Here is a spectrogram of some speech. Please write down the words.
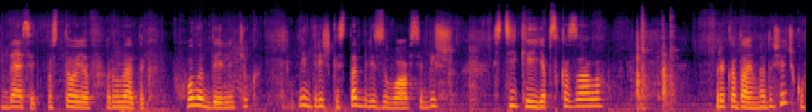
10 постояв рулетик в холодильничок. Він трішки стабілізувався, більш стійкий, я б сказала. Прикладаємо на дощечку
